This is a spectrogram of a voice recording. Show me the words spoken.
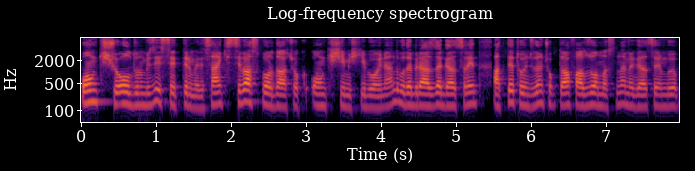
10 kişi olduğunu bize hissettirmedi. Sanki Sivasspor daha çok 10 kişiymiş gibi oynandı. Bu da biraz da Galatasaray'ın atlet oyuncuların çok daha fazla olmasından ve Galatasaray'ın bu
